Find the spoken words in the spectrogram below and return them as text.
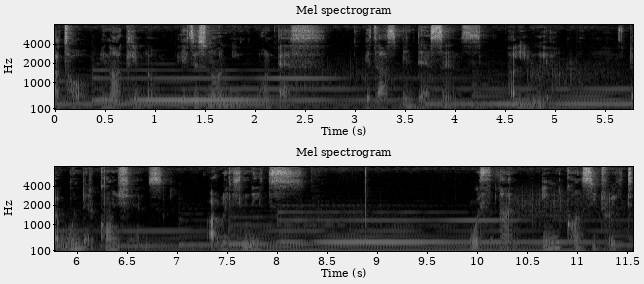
at all in our kingdom. It is not new on earth. It has been there since. Hallelujah. The wounded conscience originates with an inconsiderate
